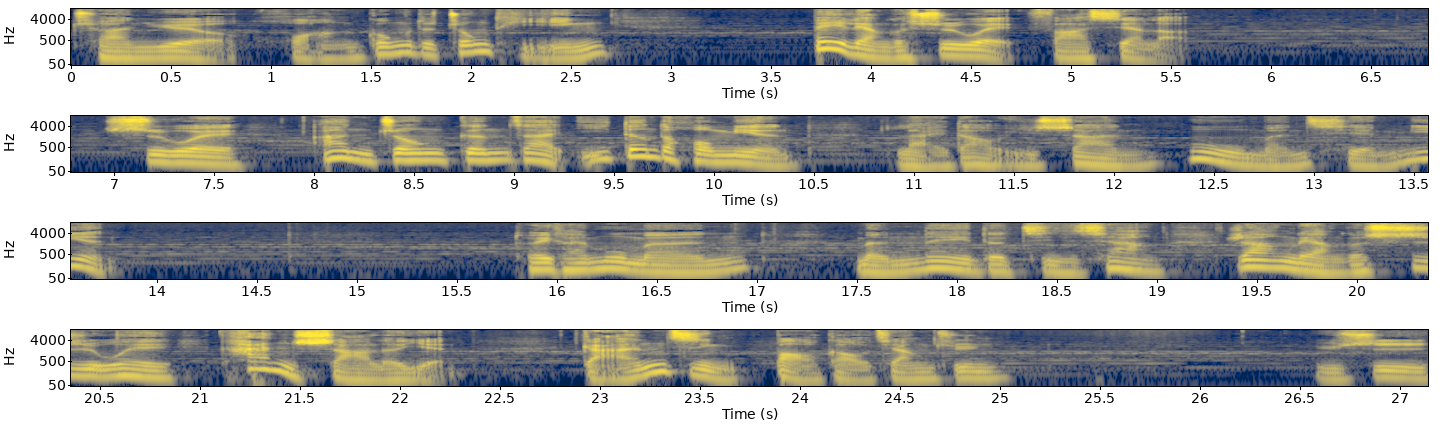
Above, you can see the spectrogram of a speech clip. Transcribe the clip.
穿越皇宫的中庭，被两个侍卫发现了。侍卫暗中跟在伊登的后面，来到一扇木门前面，推开木门，门内的景象让两个侍卫看傻了眼，赶紧报告将军。于是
